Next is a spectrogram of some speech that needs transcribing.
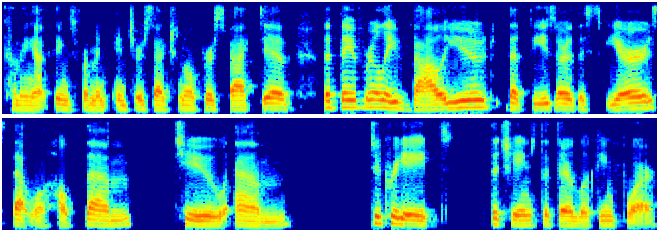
coming at things from an intersectional perspective, that they've really valued that these are the spheres that will help them to um, to create the change that they're looking for.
